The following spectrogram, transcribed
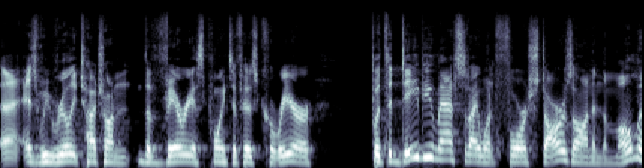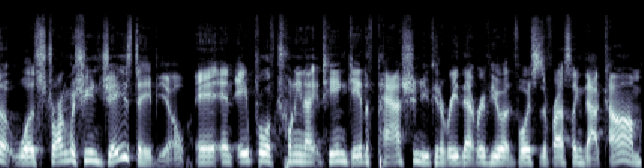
uh, as we really touch on the various points of his career. But the debut match that I went four stars on in the moment was Strong Machine J's debut in, in April of 2019, Gate of Passion. You can read that review at voicesofwrestling.com.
